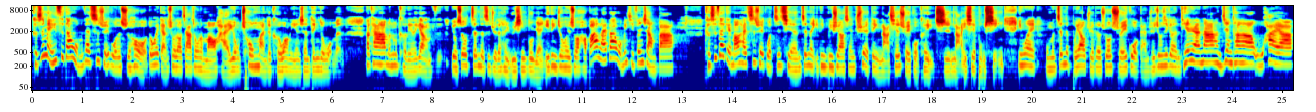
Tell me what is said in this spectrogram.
可是每一次当我们在吃水果的时候，都会感受到家中的毛孩用充满着渴望的眼神盯着我们。那看到他们那么可怜的样子，有时候真的是觉得很于心不忍，一定就会说：“好吧，来吧，我们一起分享吧。”可是，在给毛孩吃水果之前，真的一定必须要先确定哪些水果可以吃，哪一些不行。因为我们真的不要觉得说水果感觉就是一个很天然啊、很健康啊、无害啊。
